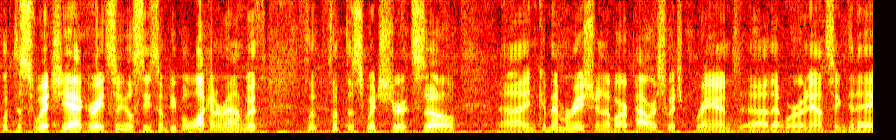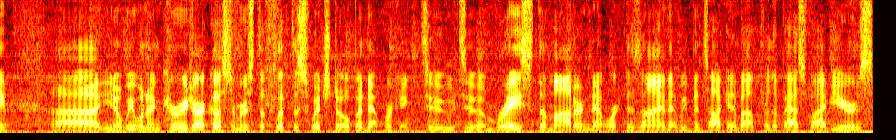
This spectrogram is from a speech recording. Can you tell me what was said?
Flip the switch, yeah, great. So you'll see some people walking around with flip, flip the switch shirts. So uh, in commemoration of our PowerSwitch brand uh, that we're announcing today, uh, you know, we want to encourage our customers to flip the switch to open networking, to, to embrace the modern network design that we've been talking about for the past five years,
